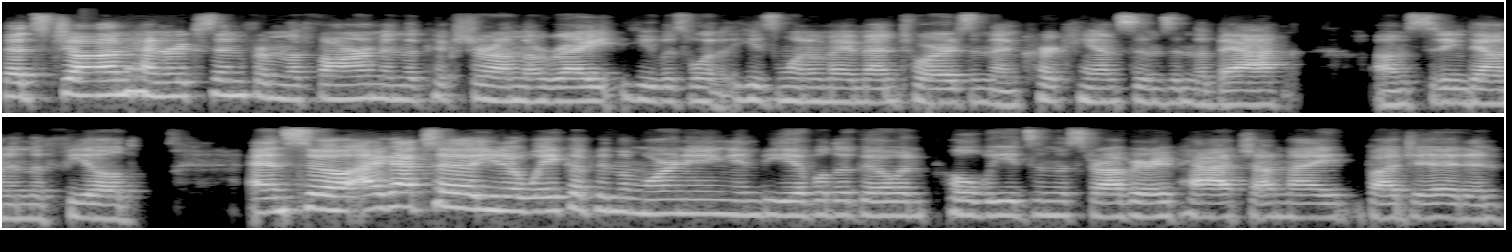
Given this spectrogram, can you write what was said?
That's John Henriksen from the farm in the picture on the right. He was one. He's one of my mentors, and then Kirk Hansen's in the back um, sitting down in the field. And so I got to, you know, wake up in the morning and be able to go and pull weeds in the strawberry patch on my budget. And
